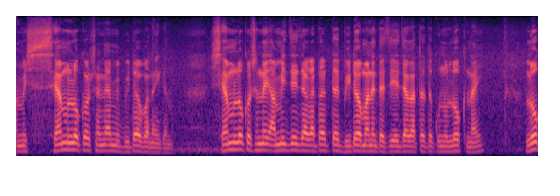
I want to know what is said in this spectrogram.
আমি সেম লোকেশনে আমি ভিডিও বানাই কেন? সেম লোকেশনে আমি যে জায়গাটাতে ভিডিও বানাইতেছি, এই জায়গাটাতে কোনো লোক নাই। লোক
